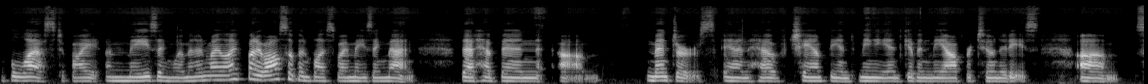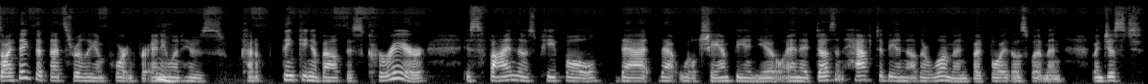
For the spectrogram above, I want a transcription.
blessed by amazing women in my life, but I've also been blessed by amazing men that have been um, mentors and have championed me and given me opportunities. Um, so I think that that's really important for anyone mm. who's kind of thinking about this career is find those people that that will champion you and it doesn't have to be another woman but boy those women i mean just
